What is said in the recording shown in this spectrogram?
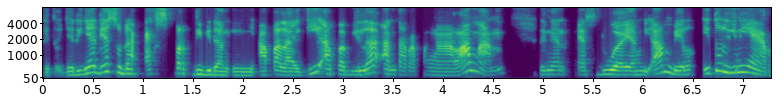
gitu. Jadinya dia sudah expert di bidang ini. Apalagi apabila antara pengalaman dengan S2 yang diambil itu linier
